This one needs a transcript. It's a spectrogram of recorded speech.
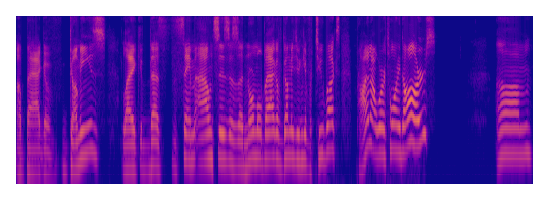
a bag of gummies? Like that's the same ounces as a normal bag of gummies you can get for 2 bucks? Probably not worth $20. Um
